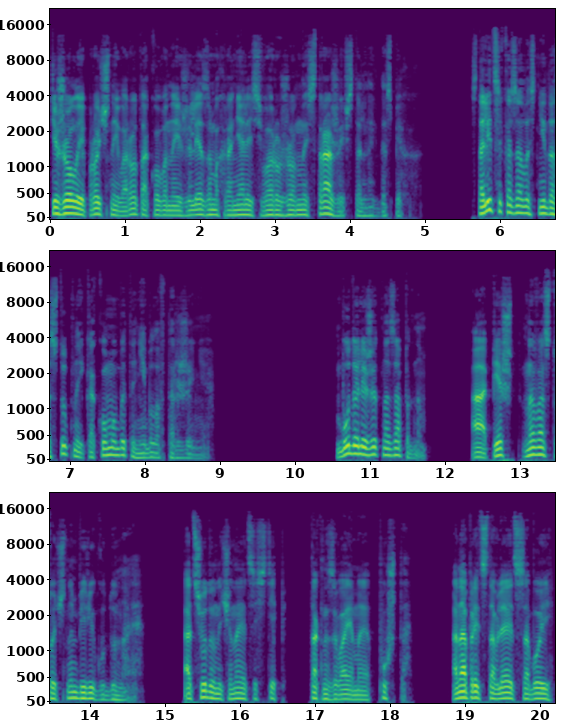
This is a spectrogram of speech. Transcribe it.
Тяжелые прочные ворота, окованные железом, охранялись вооруженной стражей в стальных доспехах. Столица казалась недоступной какому бы то ни было вторжению. Буда лежит на западном, а Пешт — на восточном берегу Дуная. Отсюда начинается степь, так называемая Пушта. Она представляет собой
